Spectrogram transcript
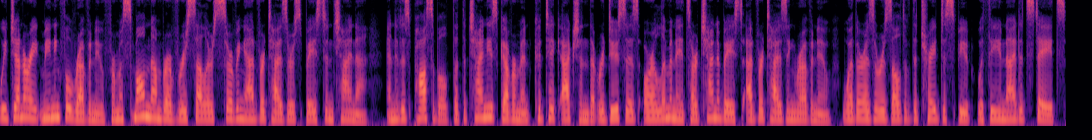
we generate meaningful revenue from a small number of resellers serving advertisers based in China, and it is possible that the Chinese government could take action that reduces or eliminates our China based advertising revenue, whether as a result of the trade dispute with the United States,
